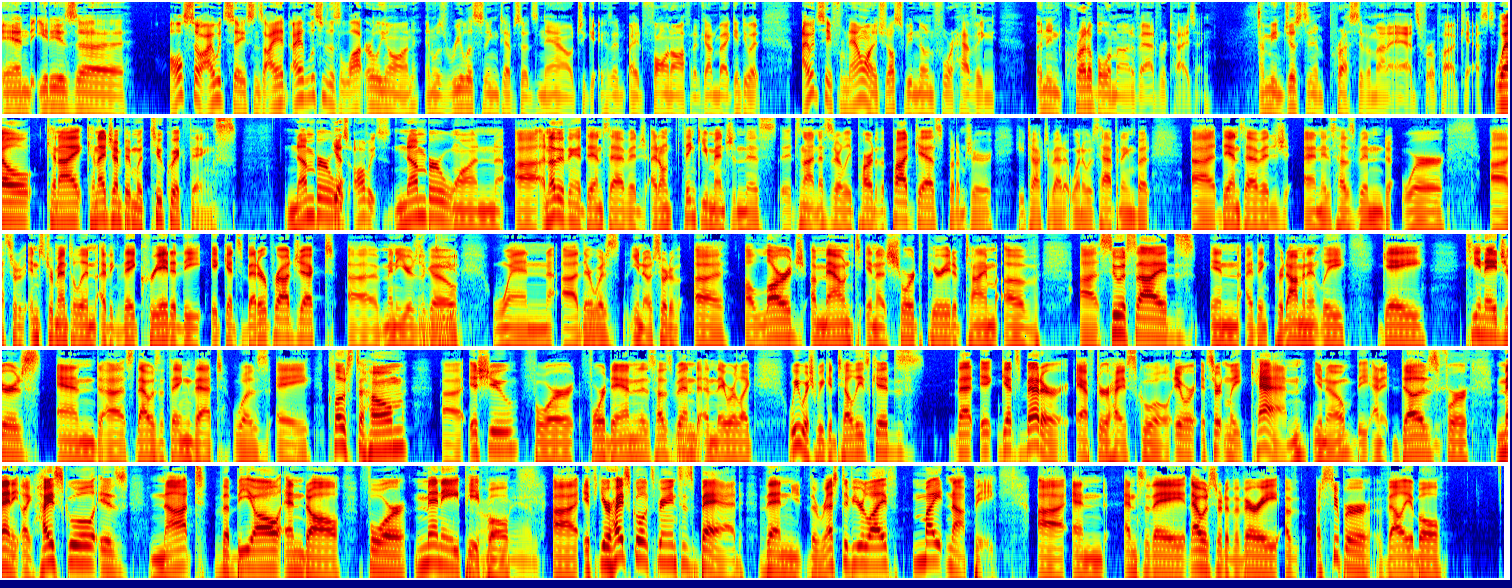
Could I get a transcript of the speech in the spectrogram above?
and it is uh, also, I would say, since I had I had listened to this a lot early on and was re-listening to episodes now to get because I, I had fallen off and had gotten back into it. I would say from now on, it should also be known for having an incredible amount of advertising. I mean, just an impressive amount of ads for a podcast. Well, can I can I jump in with two quick things? Number Yes, always. Number one, uh, another thing that Dan Savage, I don't think you mentioned this. It's not necessarily part of the podcast, but I'm sure he talked about it when it was happening. But uh, Dan Savage and his husband were uh, sort of instrumental in, I think they created the It Gets Better project uh, many years ago when uh, there was, you know, sort of a, a large amount in a short period of time of uh, suicides in, I think, predominantly gay teenagers, and uh, so that was a thing that was a close to home uh, issue for for Dan and his husband, and they were like, "We wish we could tell these kids." That it gets better after high school, it, or it certainly can, you know, be, and it does for many. Like high school is not the be all end all for many people. Oh. Uh, if your high school experience is bad, then the rest of your life might not be. Uh, and and so they that was sort of a very a, a super valuable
